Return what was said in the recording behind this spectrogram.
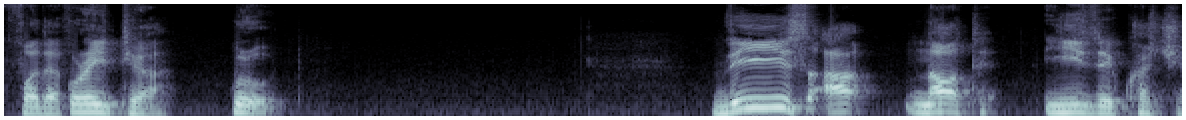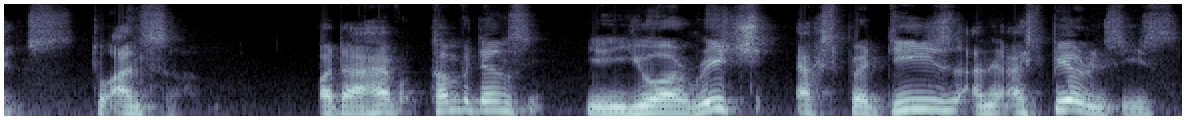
for the greater good? These are not easy questions to answer, but I have confidence in your rich expertise and experiences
